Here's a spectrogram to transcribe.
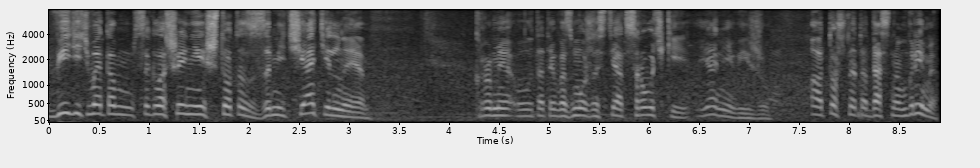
видеть в этом соглашении что-то замечательное, кроме вот этой возможности отсрочки, я не вижу. А то, что это даст нам время,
